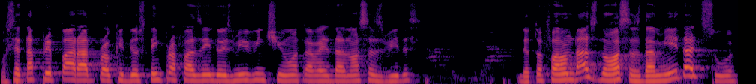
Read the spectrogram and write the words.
Você está preparado para o que Deus tem para fazer em 2021 através das nossas vidas? Eu estou falando das nossas, da minha e da sua.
